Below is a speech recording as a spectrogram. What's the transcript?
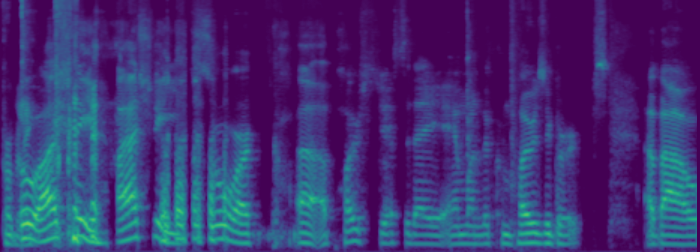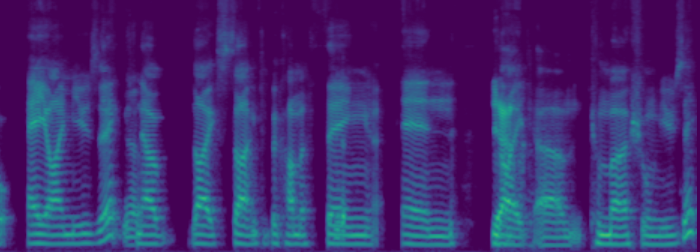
probably. Oh, I actually, I actually saw a, uh, a post yesterday in one of the composer groups about AI music Yeah. now, like starting to become a thing in yeah, like um commercial music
